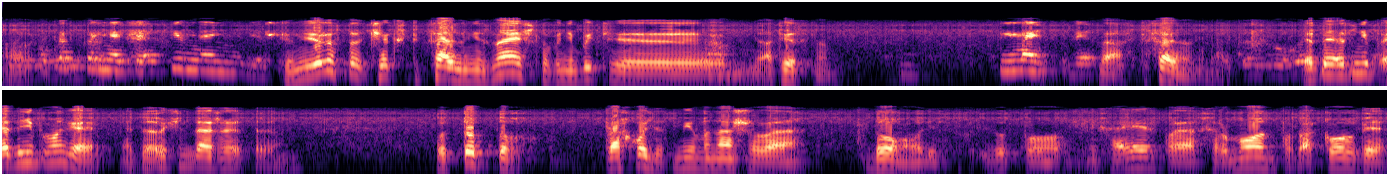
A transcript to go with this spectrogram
А как понять активное невежество? Активное невежество человек специально не знает, чтобы не быть э, ответственным. Снимает себя. Да, специально знает. Это, это, не, это не помогает. Это очень даже это. Вот тот, кто проходит мимо нашего дома, вот здесь идут по Михаэль, по Хермон, по Баколбе,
